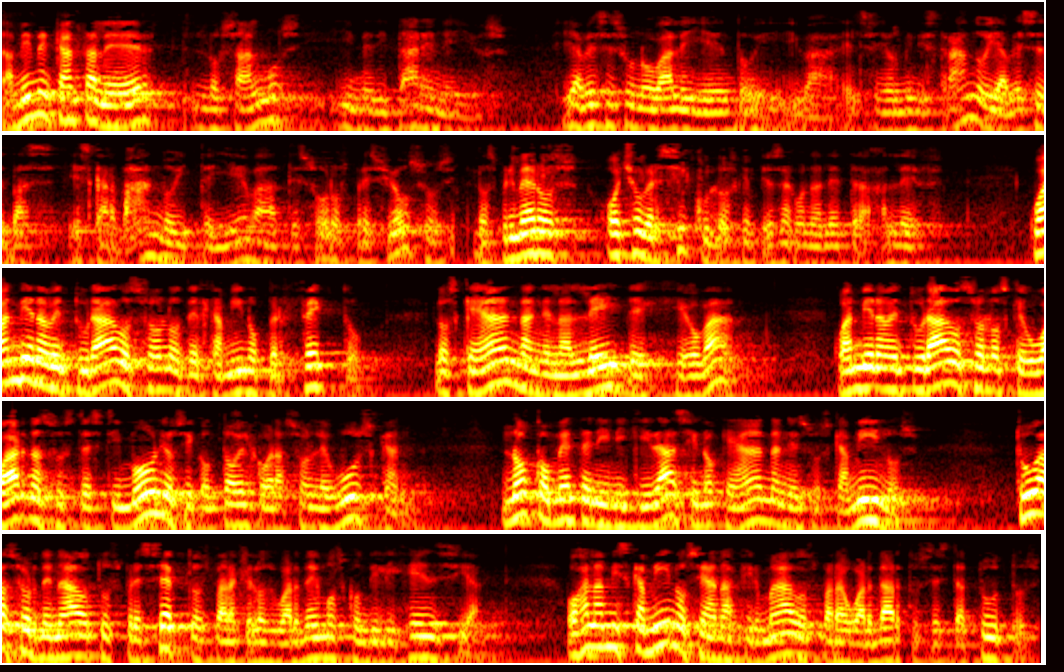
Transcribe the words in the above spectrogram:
A mí me encanta leer los salmos y meditar en ellos. Y a veces uno va leyendo y va el Señor ministrando y a veces vas escarbando y te lleva a tesoros preciosos. Los primeros ocho versículos que empieza con la letra Aleph Cuán bienaventurados son los del camino perfecto, los que andan en la ley de Jehová. Cuán bienaventurados son los que guardan sus testimonios y con todo el corazón le buscan. No cometen iniquidad, sino que andan en sus caminos. Tú has ordenado tus preceptos para que los guardemos con diligencia. Ojalá mis caminos sean afirmados para guardar tus estatutos.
